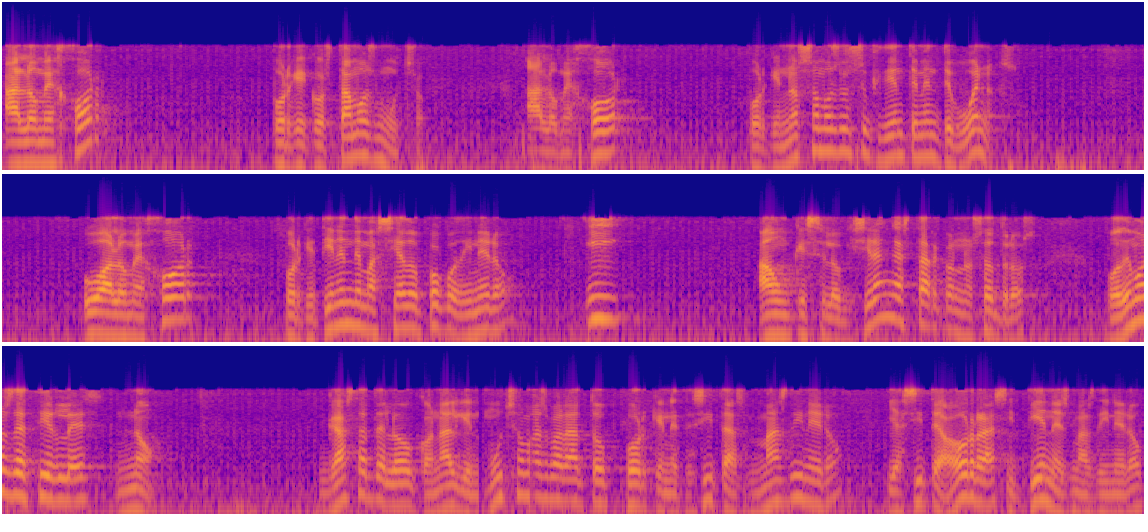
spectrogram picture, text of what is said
A lo mejor porque costamos mucho. A lo mejor porque no somos lo suficientemente buenos. O a lo mejor porque tienen demasiado poco dinero y, aunque se lo quisieran gastar con nosotros, podemos decirles no. Gástatelo con alguien mucho más barato porque necesitas más dinero y así te ahorras y tienes más dinero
